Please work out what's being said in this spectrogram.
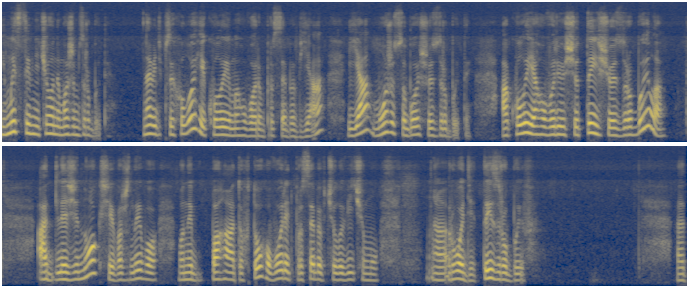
І ми з цим нічого не можемо зробити. Навіть в психології, коли ми говоримо про себе в я, я можу з собою щось зробити. А коли я говорю, що ти щось зробила, а для жінок ще важливо, вони багато хто говорять про себе в чоловічому роді. Ти зробив. Е,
